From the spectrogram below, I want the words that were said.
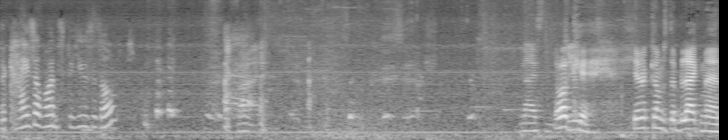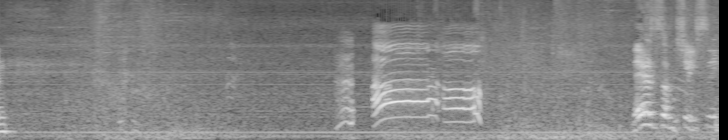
Zakaisa wants to use his ult. Fine. nice. Okay, here comes the black man. Oh, oh. There's some cheesy.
